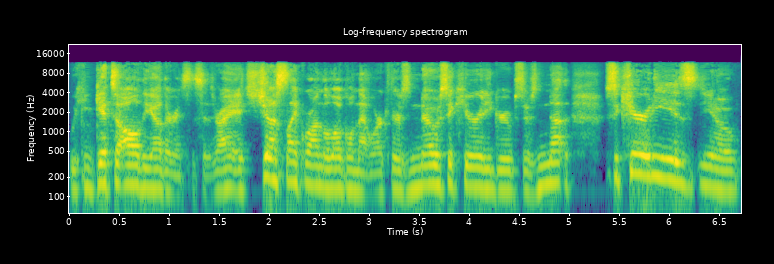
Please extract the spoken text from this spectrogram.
we can get to all the other instances, right? It's just like we're on the local network. There's no security groups. There's not security is, you know,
